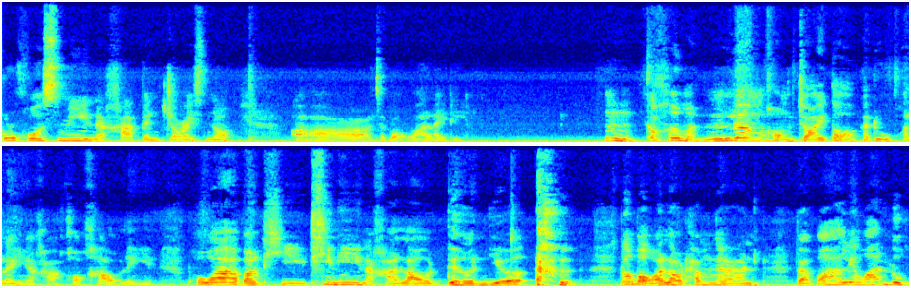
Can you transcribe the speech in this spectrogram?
กลูโคสมีนนะคะ เป็นจอยส์เนาะจะบอกว่าอะไรดี อืม ก็คือเหมือนเรื่องของจอยต่อกระดูกอะไรเงี้ยค่ะ ข้อเข่าอะไรเงี้ย เพราะว่าบางทีที่นี่นะคะ เราเดินเยอะ ต้องบอกว่าเราทำงาน แบบว่าเรียกว่าลุก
